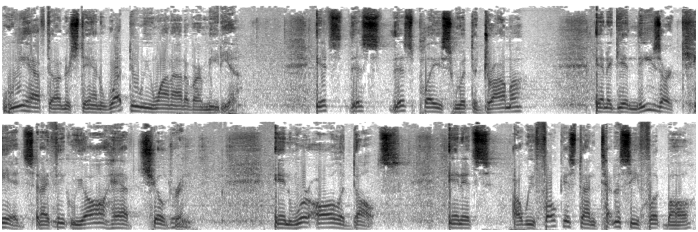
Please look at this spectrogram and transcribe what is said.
we have to understand what do we want out of our media? It's this this place with the drama. And again, these are kids, and I think we all have children. And we're all adults. And it's are we focused on Tennessee football?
